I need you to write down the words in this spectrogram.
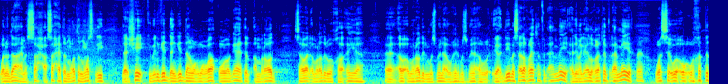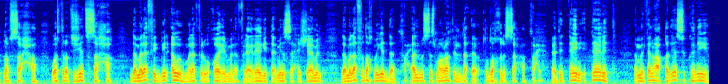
وندعم الصحة. صحة المواطن المصري ده شيء كبير جدا جدا وموا- ومواجهة الأمراض سواء الأمراض الوقائية آه، أو أمراض المزمنة أو غير مزمنة أو يعني دي مسألة غاية في الأهمية أدي مجال غاية في الأهمية. نعم. وخطتنا في الصحة واستراتيجية الصحة. ده ملف كبير قوي ملف الوقائي الملف العلاجي التأمين الصحي الشامل. ده ملف ضخم جدا. صحيح. المستثمرات اللي تضخ للصحة. صحيح. الثاني الثالث أما نتكلم على القضية السكانية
